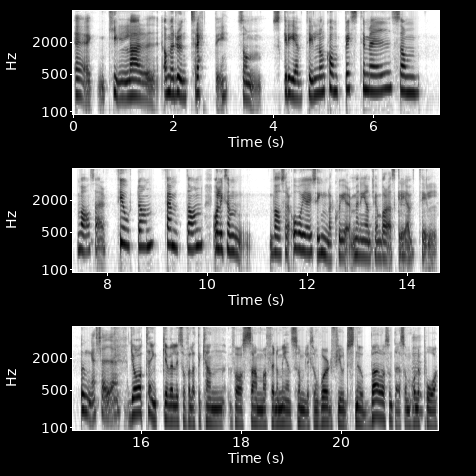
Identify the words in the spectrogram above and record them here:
eh, killar ja, men runt 30 som skrev till någon kompis till mig som var så här 14, 15 och liksom var så här, åh jag är så himla queer men egentligen bara skrev till unga tjejer. Jag tänker väl i så fall att det kan vara samma fenomen som liksom Wordfeud-snubbar och sånt där som Mm. håller på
